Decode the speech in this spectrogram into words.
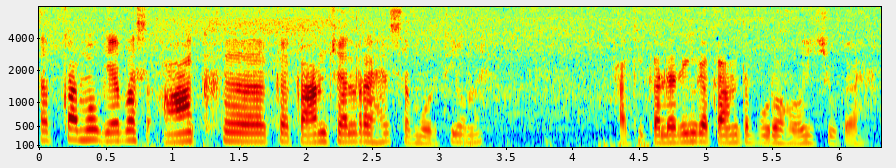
सब काम हो गया, बस आँख का काम चल रहा है सब मूर्तियों में। बाकी कलरिंग का काम तो पूरा हो ही चुका है।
